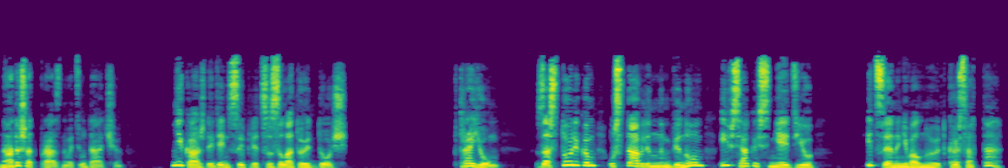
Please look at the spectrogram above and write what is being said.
Надо ж отпраздновать удачу. Не каждый день сыплется золотой дождь. Втроем — за столиком, уставленным вином и всякой снедью, и цены не волнуют. Красота!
